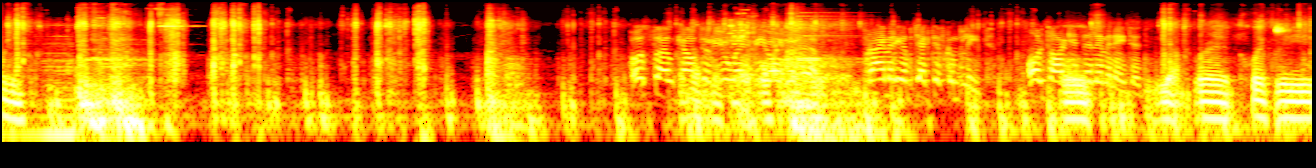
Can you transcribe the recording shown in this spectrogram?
Money. Hostile counter UAV overhead. Primary objective complete. All targets Oops. eliminated. We got bread quickly.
